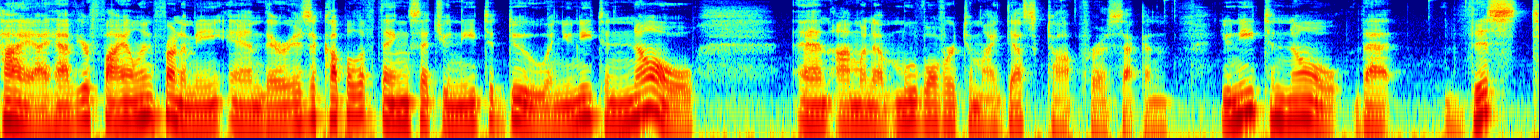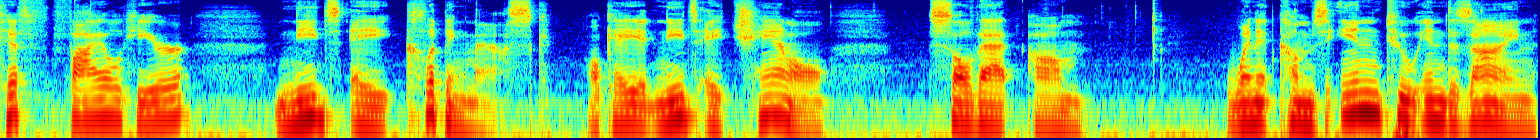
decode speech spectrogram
Hi, I have your file in front of me and there is a couple of things that you need to do and you need to know and I'm going to move over to my desktop for a second. You need to know that this TIFF file here needs a clipping mask. Okay, it needs a channel so that um, when it comes into InDesign,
